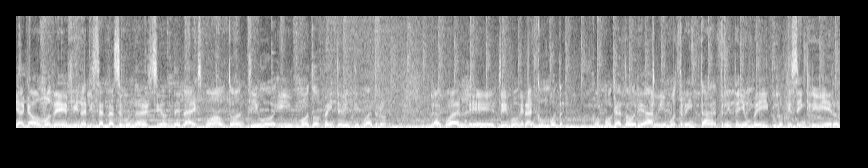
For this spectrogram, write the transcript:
acabamos de finalizar la segunda versión de la Expo Autos Antiguos y Motos 2024, la cual eh, tuvimos gran convocatoria, tuvimos 30, 31 vehículos que se inscribieron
